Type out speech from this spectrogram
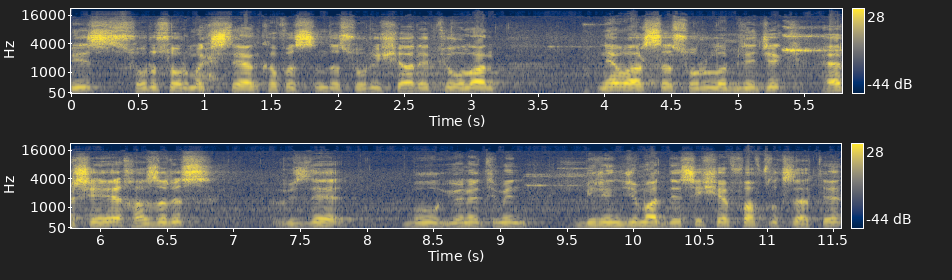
Biz soru sormak isteyen, kafasında soru işareti olan ne varsa sorulabilecek her şeye hazırız. Bizde bu yönetimin birinci maddesi şeffaflık zaten.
